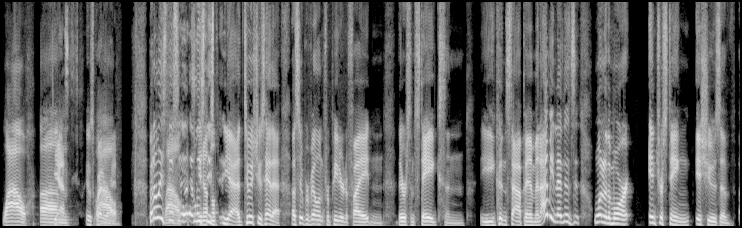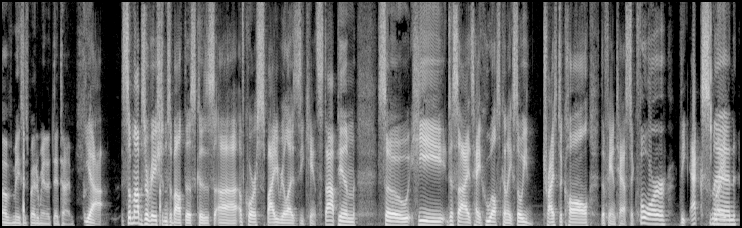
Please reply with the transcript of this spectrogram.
Wow. Um, yes, it was quite wow. a ride. But at least Wow. this, at least you these, yeah, two issues had a, a supervillain for Peter to fight, and there were some stakes, and you couldn't stop him. And I mean, that is one of the more interesting issues of of Amazing Spider-Man at that time. Yeah. some observations about this because, uh, of course, Spidey realizes he can't stop him. So he decides, hey, who else can I? So he tries to call the Fantastic Four, the X Men.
